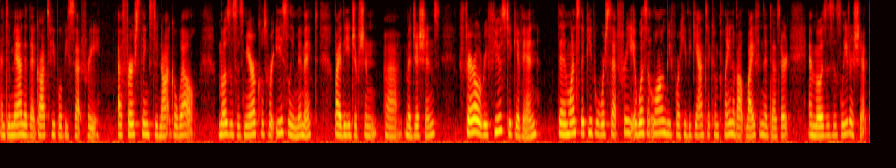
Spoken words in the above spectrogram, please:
and demanded that God's people be set free. At first, things did not go well. Moses' miracles were easily mimicked by the Egyptian uh, magicians. Pharaoh refused to give in, then, once the people were set free, it wasn't long before he began to complain about life in the desert and Moses' leadership.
